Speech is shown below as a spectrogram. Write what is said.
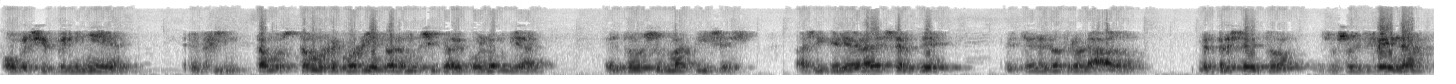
o Monsieur Pelinier. En fin, estamos, recorriendo la música de Colombia en todos sus matices. Así quería agradecerte que estés del otro lado. Me presento, yo soy Fena,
